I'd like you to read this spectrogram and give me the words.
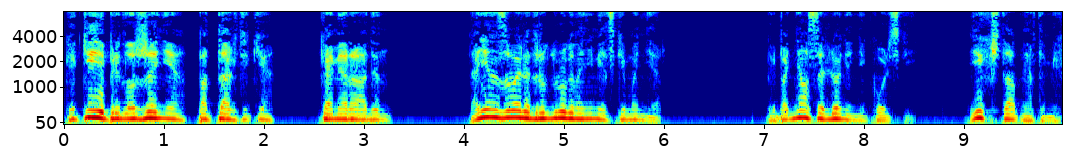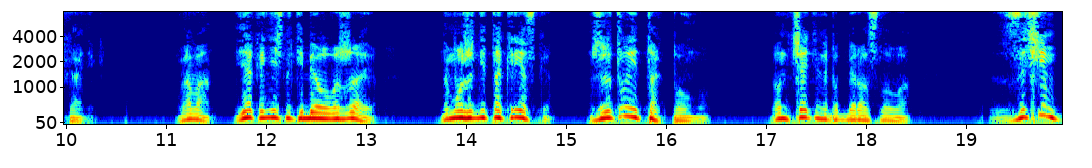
Какие предложения по тактике, камераден? Они называли друг друга на немецкий манер. Приподнялся Леня Никольский, их штатный автомеханик. Вован, я, конечно, тебя уважаю, но может не так резко. Жертвы и так полно. Он тщательно подбирал слова. Зачем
